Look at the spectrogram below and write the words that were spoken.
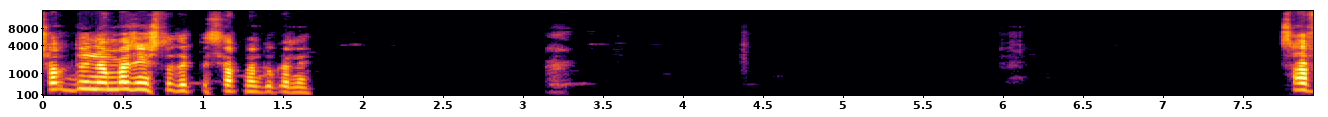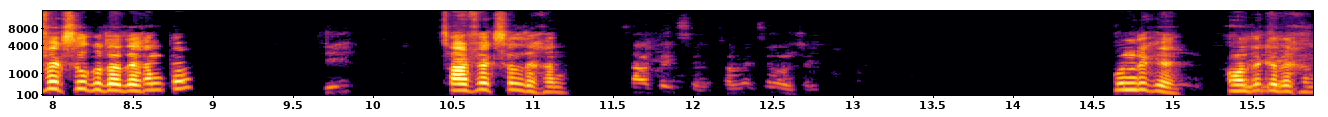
সব দুই নাম্বার জিনিস তো দেখতেছি আপনার দোকানে। সার্ফ এক্সেল কোথায়? দেখান তো। জি। সার্ফ এক্সেল দেখান। কোন দিকে? আমাদেরকে দেখান।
